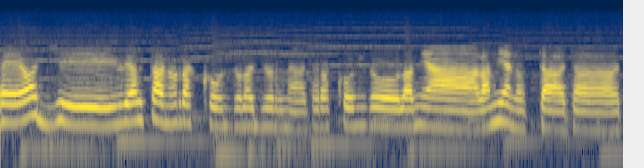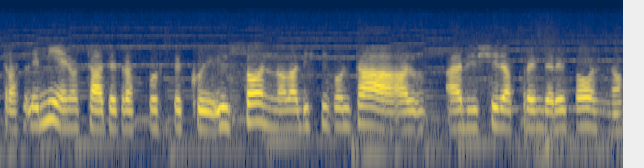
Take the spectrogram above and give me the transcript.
Eh, oggi in realtà non racconto la giornata, racconto la mia, la mia nottata, tra, le mie nottate trascorse qui, il sonno, la difficoltà a, a riuscire a prendere sonno,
